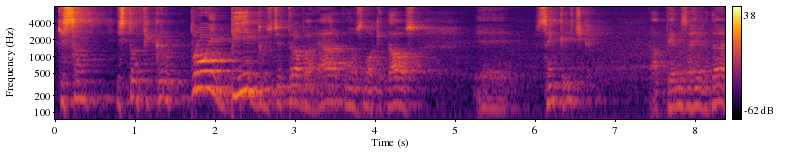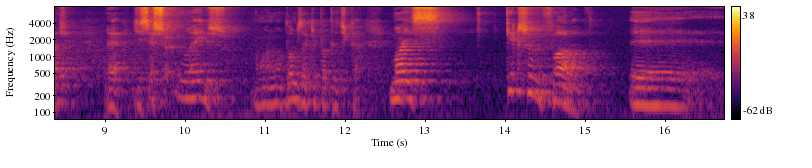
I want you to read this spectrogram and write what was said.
que são, estão ficando proibidos de trabalhar com os lockdowns, é, sem crítica, apenas a realidade. É, disse, não é isso. Não, não estamos aqui para criticar. Mas o que, que o senhor me fala é,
